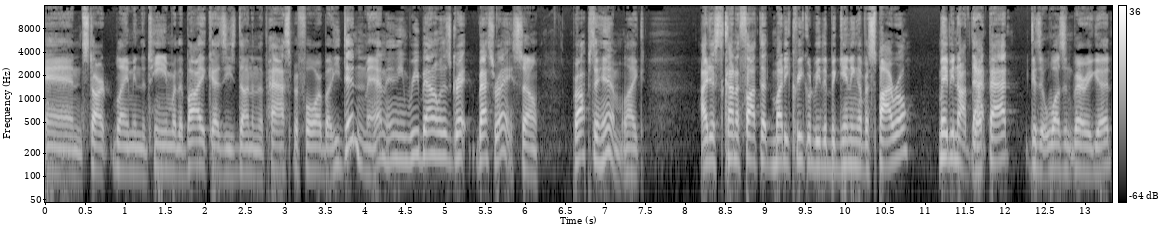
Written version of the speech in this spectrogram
and start blaming the team or the bike as he's done in the past before, but he didn't, man, and he rebounded with his great best race. So props to him. Like I just kind of thought that Muddy Creek would be the beginning of a spiral. Maybe not that bad because it wasn't very good.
